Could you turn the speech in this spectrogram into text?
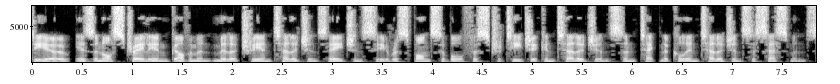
is an Australian government military intelligence agency responsible for strategic intelligence and technical intelligence assessments,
